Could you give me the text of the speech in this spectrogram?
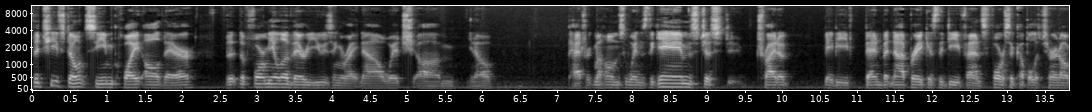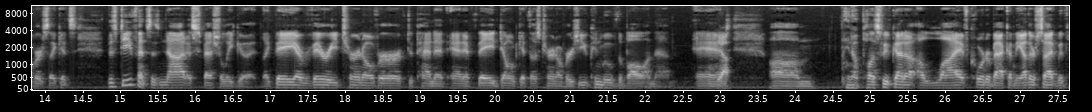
the Chiefs don't seem quite all there the, the formula they're using right now, which, um, you know, Patrick Mahomes wins the games, just try to maybe bend but not break as the defense, force a couple of turnovers. Like it's this defense is not especially good. Like they are very turnover dependent, and if they don't get those turnovers, you can move the ball on them. And yeah. um, you know, plus we've got a, a, live quarterback on the other side with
